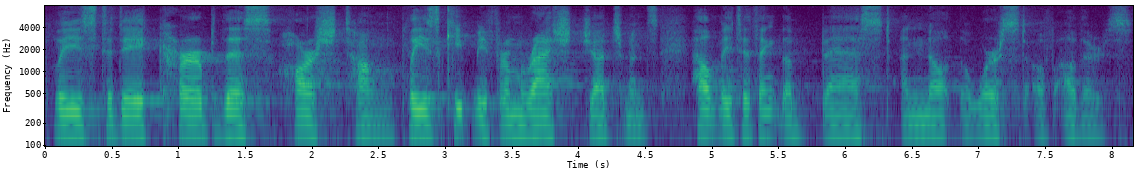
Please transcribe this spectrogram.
Please today curb this harsh tongue. Please keep me from rash judgments. Help me to think the best and not the worst of others.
